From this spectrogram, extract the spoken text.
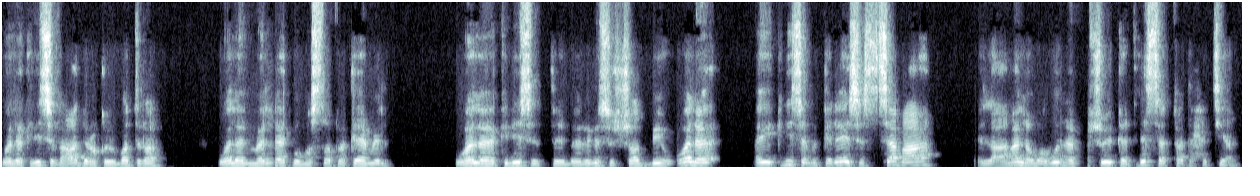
ولا كنيسة عذراء كليوباترا ولا الملاك بمصطفى كامل ولا كنيسة بارجس الشاطبي ولا أي كنيسة من الكنائس السبعة اللي عملهم أبونا بشوي كانت لسه اتفتحت يعني.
